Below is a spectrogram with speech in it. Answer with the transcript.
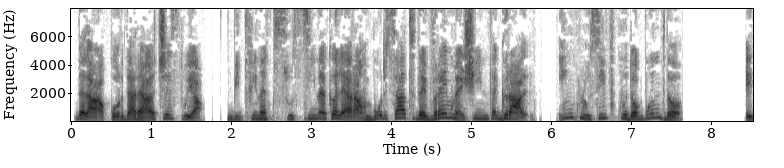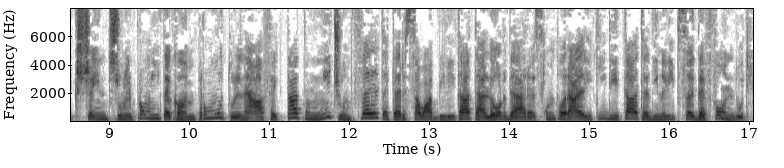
De la acordarea acestuia, Bitfinex susține că le-a rambursat de vreme și integral inclusiv cu dobândă. Exchange-ul promite că împrumutul ne-a afectat în niciun fel Tether sau abilitatea lor de a răscumpăra lichiditate din lipsă de fonduri.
